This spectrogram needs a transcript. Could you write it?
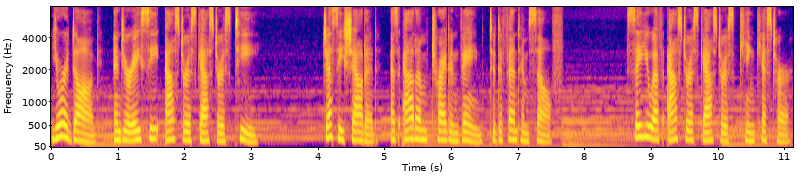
You're a dog, and you're AC asterisk asterisk T. Jesse shouted, as Adam tried in vain to defend himself. Say UF asterisk asterisk King kissed her.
